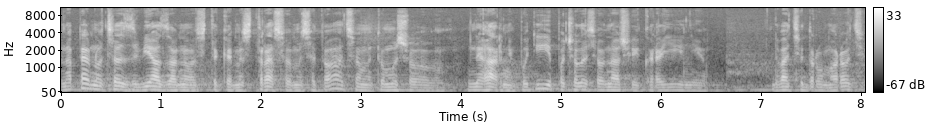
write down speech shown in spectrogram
Напевно, це зв'язано з такими стресовими ситуаціями, тому що негарні події почалися в нашій країні. У 22-му році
